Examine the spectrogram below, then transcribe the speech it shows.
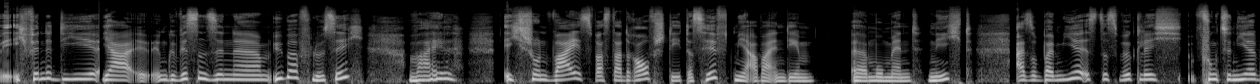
ich finde die ja im gewissen Sinne überflüssig, weil ich schon weiß, was da drauf steht. Das hilft mir aber in dem äh, Moment nicht. Also bei mir ist es wirklich funktioniert,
